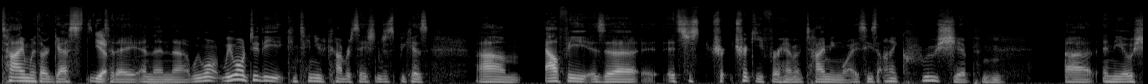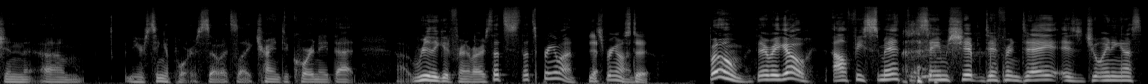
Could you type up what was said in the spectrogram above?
time with our guest Yep. today, and then uh, we won't we won't do the continued conversation just because. Um, Alfie is a. It's just tr- tricky for him timing wise. He's on a cruise ship uh, in the ocean um, near Singapore, so it's like trying to coordinate that. Uh, really good friend of ours. Let's let's bring him on. Yeah, let's bring him on. Let's do it. Boom! There we go. Alfie Smith, same ship, different day, is joining us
